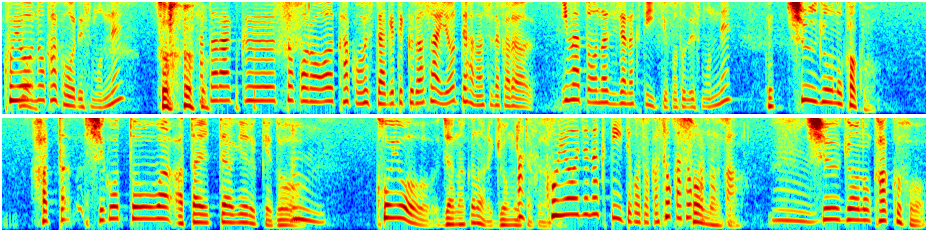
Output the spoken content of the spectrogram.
雇用の確保ですもんね。そう。働くところを確保してあげてくださいよって話だから今と同じじゃなくていいっていうことですもんね、就業の確保。はた仕事は与えてあげるけど、うん、雇用じゃなくなる業務委あ託雇用じゃなくていいってことか。そうかそうかそうか、うん就業の確保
